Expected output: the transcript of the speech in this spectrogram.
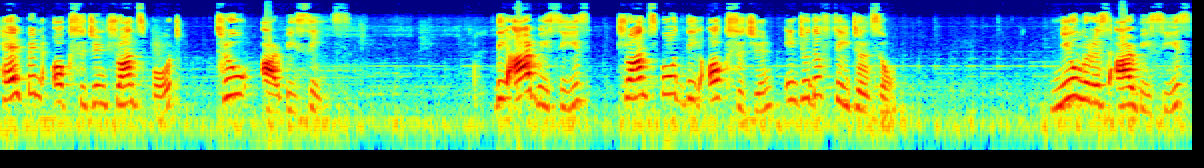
help in oxygen transport through RBCs. The RBCs transport the oxygen into the fetal zone. Numerous RBCs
